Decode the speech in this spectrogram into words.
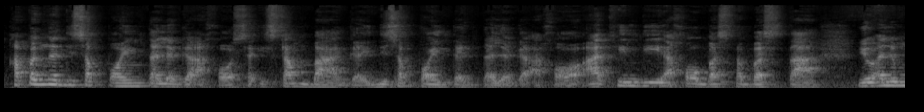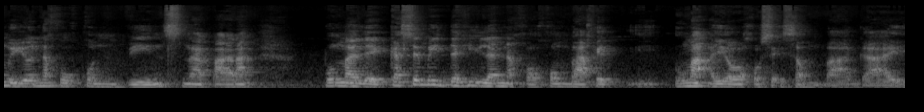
kapag na-disappoint talaga ako sa isang bagay, disappointed talaga ako. At hindi ako basta-basta, yung alam mo yun, nakukonvince na parang bumalik kasi may dahilan ako kung bakit umaayaw ako sa isang bagay.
